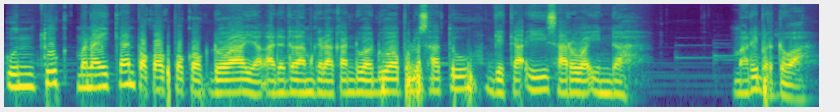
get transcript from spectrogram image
untuk menaikkan pokok-pokok doa yang ada dalam gerakan 221 GKI Sarwa Indah. Mari berdoa.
